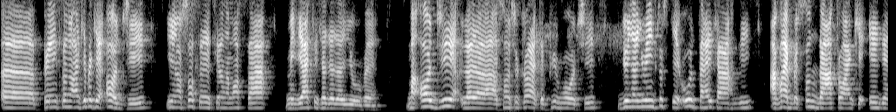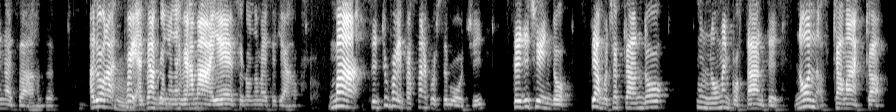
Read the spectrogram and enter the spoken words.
eh, pensano, anche perché oggi, io non so se sia una mossa mediatica della Juve, ma oggi eh, sono circolate più voci di una Juventus che oltre ai cardi avrebbe sondato anche Eden Hazard. Allora, mm. poi Hazard non arriverà mai, eh, secondo me, è chiaro. Ma se tu fai passare queste voci, stai dicendo stiamo cercando un nome importante, non Scamacca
